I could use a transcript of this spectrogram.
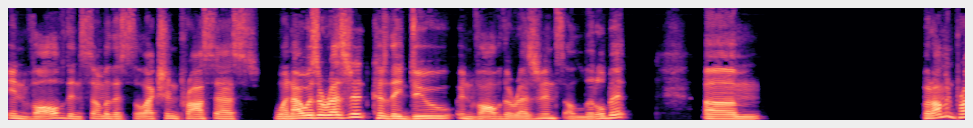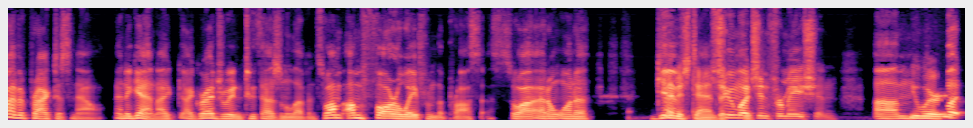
involved in some of the selection process when I was a resident because they do involve the residents a little bit. Um, but I'm in private practice now, and again, I, I graduated in 2011, so I'm I'm far away from the process. So I, I don't want to give too much information. Um, you were, but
